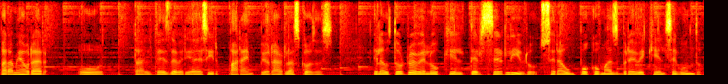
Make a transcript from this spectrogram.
Para mejorar, o tal vez debería decir para empeorar las cosas, el autor reveló que el tercer libro será un poco más breve que el segundo,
